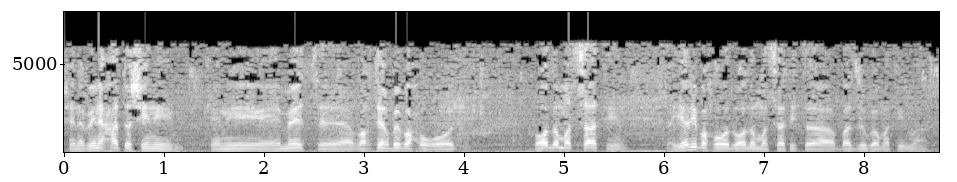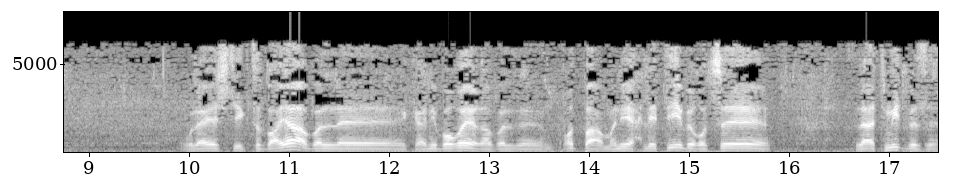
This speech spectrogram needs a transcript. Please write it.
ושנבין אחד את השני. כי אני, האמת, אה, עברתי הרבה בחורות ועוד לא מצאתי. היה לי בחורות ועוד לא מצאתי את הבת זוג המתאימה. אולי יש לי קצת בעיה, אבל... uh, כי אני בורר, אבל uh, עוד פעם, אני החלטי ורוצה להתמיד בזה.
